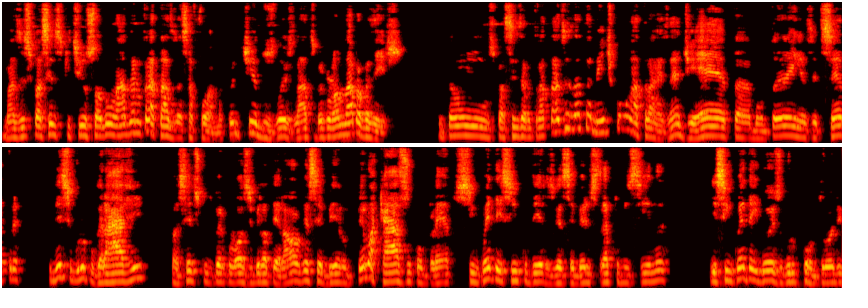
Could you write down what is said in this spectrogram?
mas os pacientes que tinham só de um lado eram tratados dessa forma. Quando tinha dos dois lados não dá para fazer isso. Então, os pacientes eram tratados exatamente como lá atrás, né? dieta, montanhas, etc. E nesse grupo grave, pacientes com tuberculose bilateral receberam, pelo acaso completo, 55 deles receberam streptomicina e 52 do grupo controle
